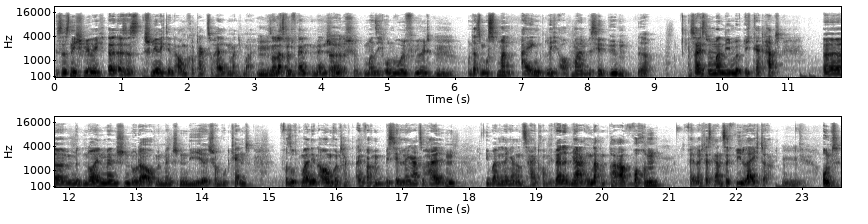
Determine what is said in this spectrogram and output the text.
es ist nicht schwierig, äh, es ist schwierig, den Augenkontakt zu halten manchmal. Besonders mit fremden Menschen, Mhm. Ja. Mhm. wo man sich unwohl fühlt. Und das muss man eigentlich auch mal ein bisschen üben. Ja. Das heißt, wenn man die Möglichkeit hat, äh, mit neuen Menschen oder auch mit Menschen, die ihr schon gut kennt, versucht mal den Augenkontakt einfach ein bisschen länger zu halten, über einen längeren Zeitraum. Ihr werdet merken, nach ein paar Wochen fällt euch das Ganze viel leichter. Und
